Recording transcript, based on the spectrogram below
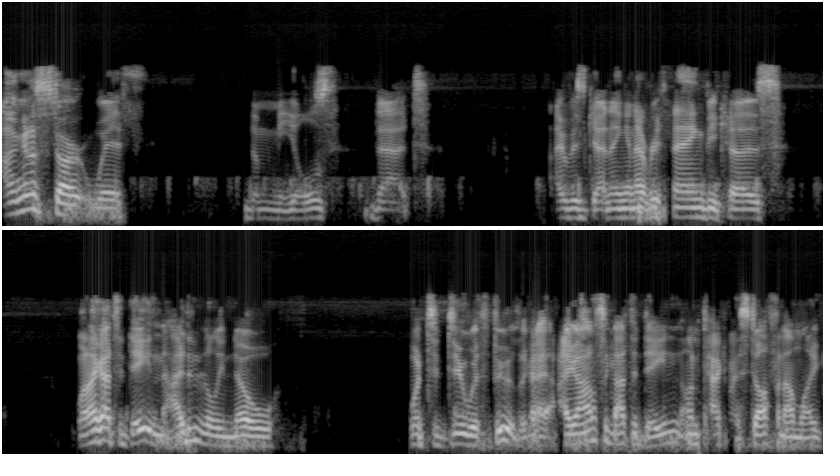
I'm going to start with the meals that I was getting and everything because when I got to Dayton, I didn't really know what to do with food. Like I, I honestly got to Dayton, unpacked my stuff, and I'm like,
